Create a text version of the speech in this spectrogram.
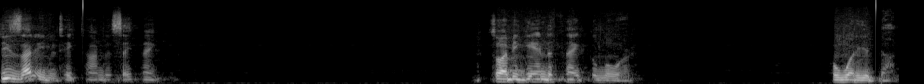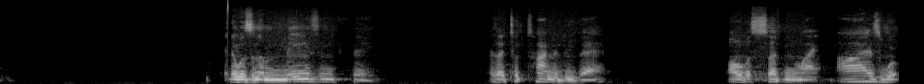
Jesus, I didn't even take time to say thank you. So I began to thank the Lord for what he had done. And it was an amazing thing. As I took time to do that, all of a sudden my eyes were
